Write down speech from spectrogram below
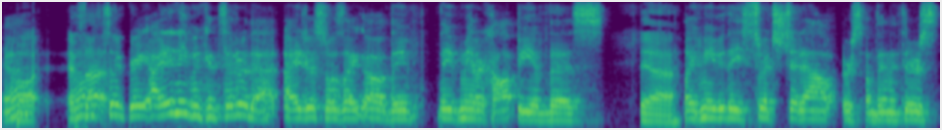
Yeah. but if No, that, that's a great. I didn't even consider that. I just was like, oh, they've they've made a copy of this. Yeah. Like maybe they switched it out or something. Like there's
